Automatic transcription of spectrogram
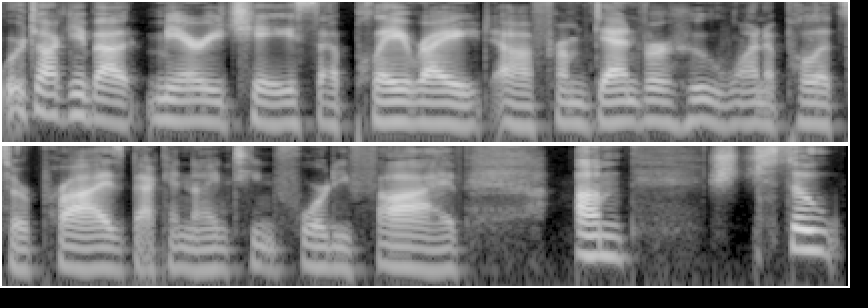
We're talking about Mary Chase, a playwright uh, from Denver who won a Pulitzer Prize back in 1945. Um, so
